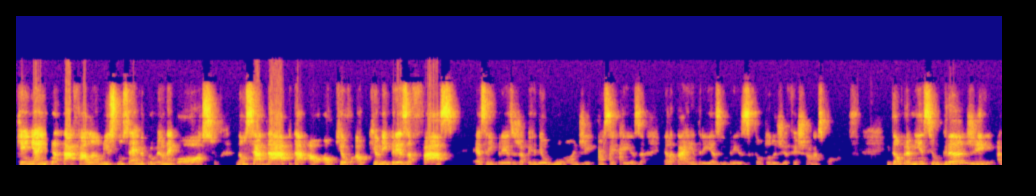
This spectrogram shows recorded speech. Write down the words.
Quem ainda está falando, isso não serve para o meu negócio, não se adapta ao, ao, que eu, ao que a minha empresa faz, essa empresa já perdeu o bonde, com certeza ela está entre as empresas que estão todo dia fechando as portas. Então, para mim, assim, o grande, a,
